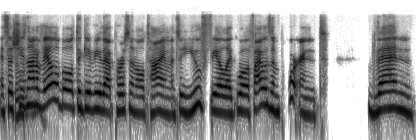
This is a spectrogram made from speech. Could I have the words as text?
And so she's mm-hmm. not available to give you that personal time. And so you feel like, well, if I was important, then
